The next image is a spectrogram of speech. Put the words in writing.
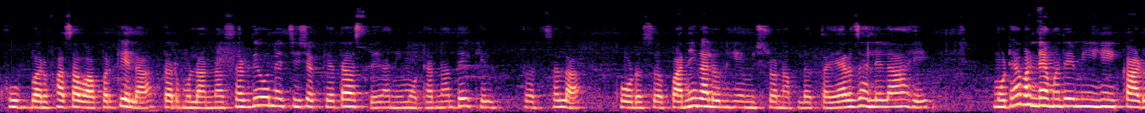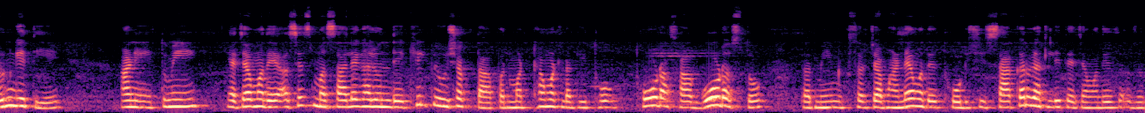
खूप बर्फाचा वापर केला तर मुलांना सर्दी होण्याची शक्यता असते आणि मोठ्यांना देखील तर चला थोडंसं पाणी घालून हे मिश्रण आपलं तयार झालेलं आहे. मोठ्या भांड्यामध्ये मी हे काढून घेते आणि तुम्ही याच्यामध्ये असेच मसाले घालून देखील पिऊ शकता पण मठ्ठा म्हटलं की थो थोडासा गोड असतो. तर मी मिक्सरच्या भांड्यामध्ये थोडीशी साखर घातली त्याच्यामध्ये अजून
